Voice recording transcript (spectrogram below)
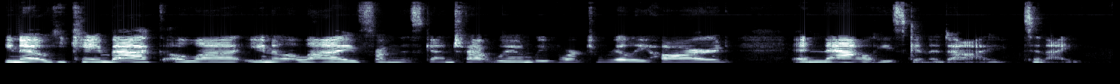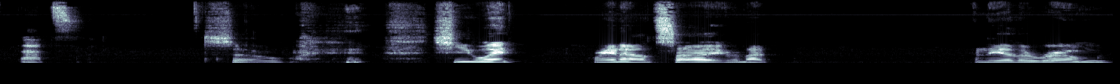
You know, he came back a lot, you know, alive from this gunshot wound. We've worked really hard and now he's gonna die tonight. That's so she went ran outside or not in the other room,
